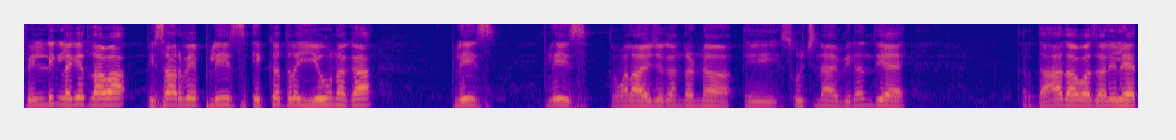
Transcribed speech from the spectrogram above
फिल्डिंग लगेच लावा. पिसारवे प्लीज एकत्र येऊ नका. प्लीज प्लीज तुम्हाला आयोजकांकडनं ही सूचना आहे विनंती आहे. तर दहा धावा झालेल्या आहेत.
